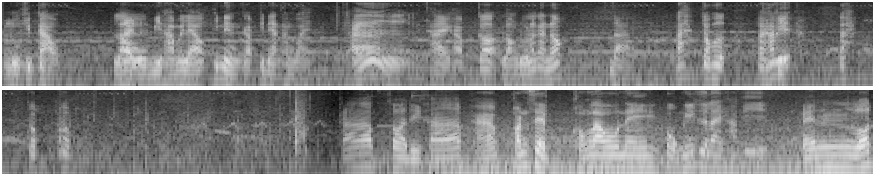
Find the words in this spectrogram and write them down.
อืมดูคลิปเก่า เราได้เลย มีทำไว้แล้ว พี่หนึ่งกับพี่แนททำไว้ครับเออใช่ครับ ก็ลองดูแล้วกันเนาะได้ ไปจบเถอะไปครับโอเคพี่ ไปจบจบ ครับ สวัสดีครับ ครับคอนเซปต์ของเราในปกนี้คืออะไรครับพี่ เป็นรถ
